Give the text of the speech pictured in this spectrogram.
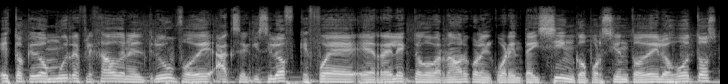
Esto quedó muy reflejado en el triunfo de Axel Kisilov, que fue eh, reelecto gobernador con el 45% de los votos,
